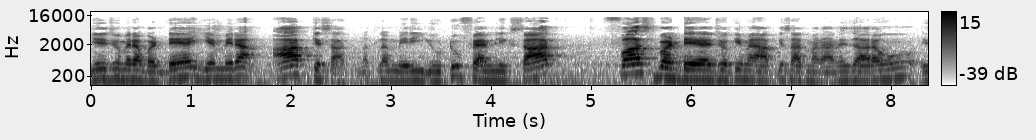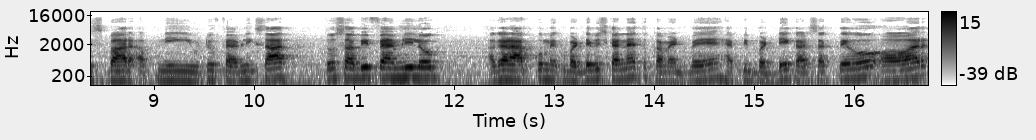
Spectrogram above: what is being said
ये जो मेरा बर्थडे है, ये मेरा आपके साथ मतलब मेरी यूट्यूब फैमिली के साथ फ़र्स्ट बर्थडे है जो कि मैं आपके साथ मनाने जा रहा हूँ। इस बार अपनी यूट्यूब फैमिली के साथ। तो सभी फैमिली लोग अगर आपको मेरे को बर्थडे विश करना है तो कमेंट में हैप्पी बर्थडे कर सकते हो और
